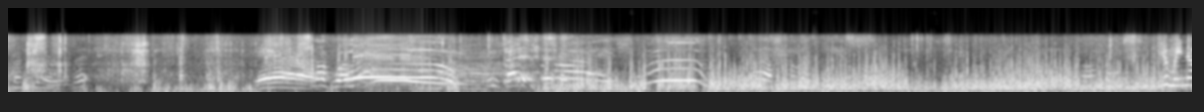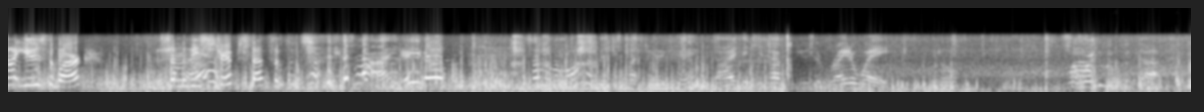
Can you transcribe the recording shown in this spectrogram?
stuck here a little bit. Yeah. Love one. Whoa! We've got it. Surprise! Woo! Can we not use the bark? Some of these strips? That's a, Certainly try. Here you go. Some of the longer bits might be okay. I think you'd have to use it right away. So where do we put that?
